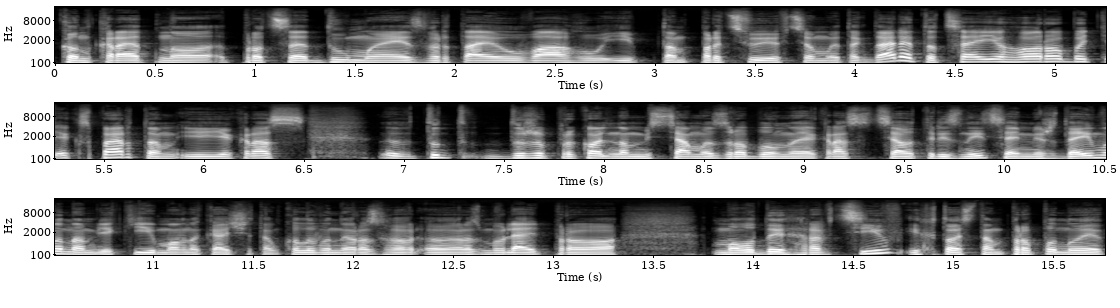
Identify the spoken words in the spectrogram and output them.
конкретно про це думає, звертає увагу і там працює в цьому і так далі, то це його робить експертом. І якраз е, тут дуже прикольно місцями зроблена якраз ця от різниця між Деймоном, який, мовно кажучи, там, коли вони розгов... розмовляють про молодих гравців, і хтось там пропонує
